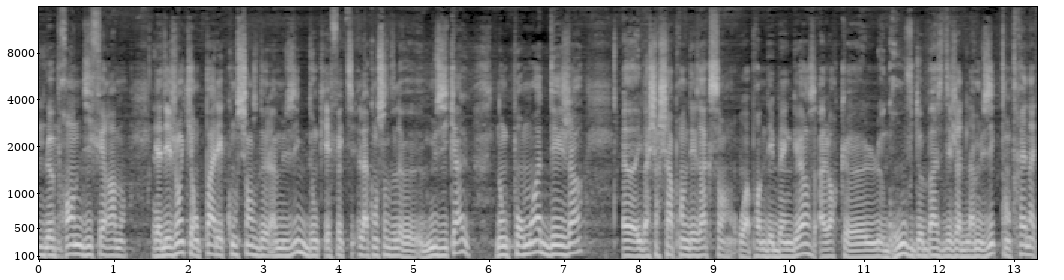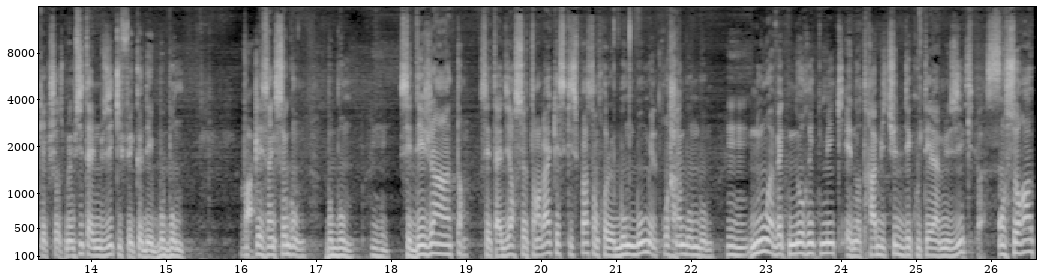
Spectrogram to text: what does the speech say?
le prendre différemment. Il y a des gens qui n'ont pas les consciences de la musique, donc effectivement, la conscience musicale. Donc pour moi, déjà, euh, il va chercher à prendre des accents ou à prendre des bangers, alors que le groove de base déjà de la musique t'entraîne à quelque chose. Même si tu as une musique qui fait que des boum toutes Ouais. les 5 secondes, boum boum. C'est déjà un temps. C'est-à-dire ce temps-là, qu'est-ce qui se passe entre le boum boum et le prochain boum boum Nous, avec nos rythmiques et notre habitude d'écouter la musique, on saura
